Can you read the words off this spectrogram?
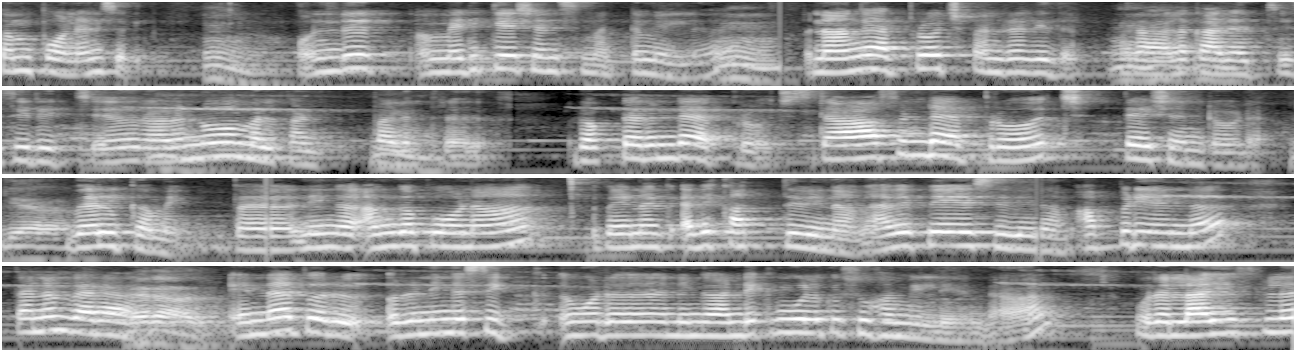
கம்போனன்ட்ஸ் இருக்கு. ம் ஒன்று மெடிகேஷன்ஸ் மட்டும் இல்லை நாங்கள் அப்ரோச் பண்ணுற விதம் ஒரு ஆளை கதைச்சு சிரிச்சு ஒரு ஆளை நார்மல் பண் படுத்துறது. டாக்டருண்ட அப்ரோச் ஸ்டாஃபுண்ட அப்ரோச் பேஷண்ட்டோட. வெல்கமிங் இப்போ நீங்கள் அங்கே போனால் இப்போ எனக்கு அவை கத்துவினாம் அவை பேசுவினாம் அப்படி இருந்தால் தனம் வராது. ஏண்டா இப்போ ஒரு ஒரு நீங்கள் சிக் ஒரு நீங்கள் அன்றைக்கு உங்களுக்கு சுகம் இல்லையண்டா ஒரு லைஃப்பில்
